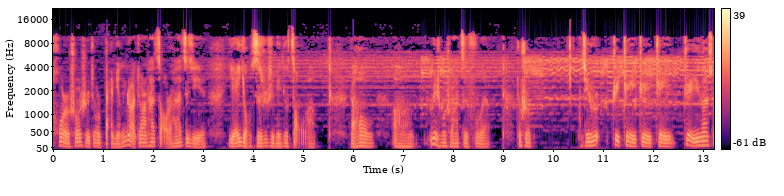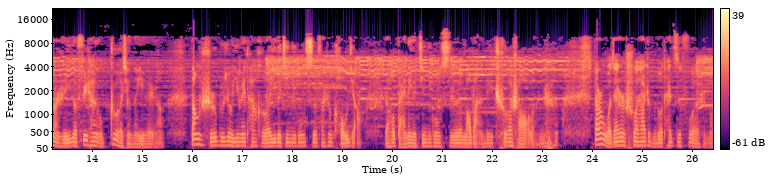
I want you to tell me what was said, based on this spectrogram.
或者说是就是摆明着就让他走，然后他自己也有自知之明就走了。然后，呃，为什么说他自负呀？就是其实这这这这这应该算是一个非常有个性的一位人。当时不就因为他和一个经纪公司发生口角，然后把那个经纪公司老板的那车烧了。你知道？当然，我在这说他这么多太自负了，是吗？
